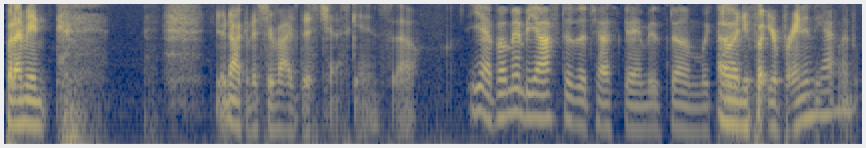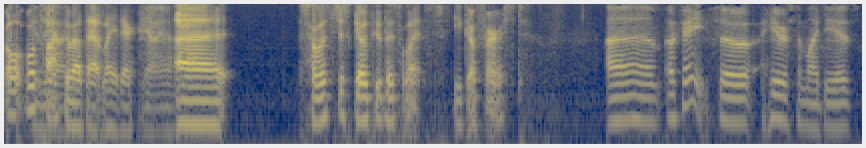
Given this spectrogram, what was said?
But I mean, you're not going to survive this chess game, so. Yeah, but maybe after the chess game is done, we. Could, Oh, and you put your brain in the island? Well, we'll In talk about that later. Yeah, yeah. Uh, so let's just go through this list. You go first. Um, okay, so here are some ideas.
